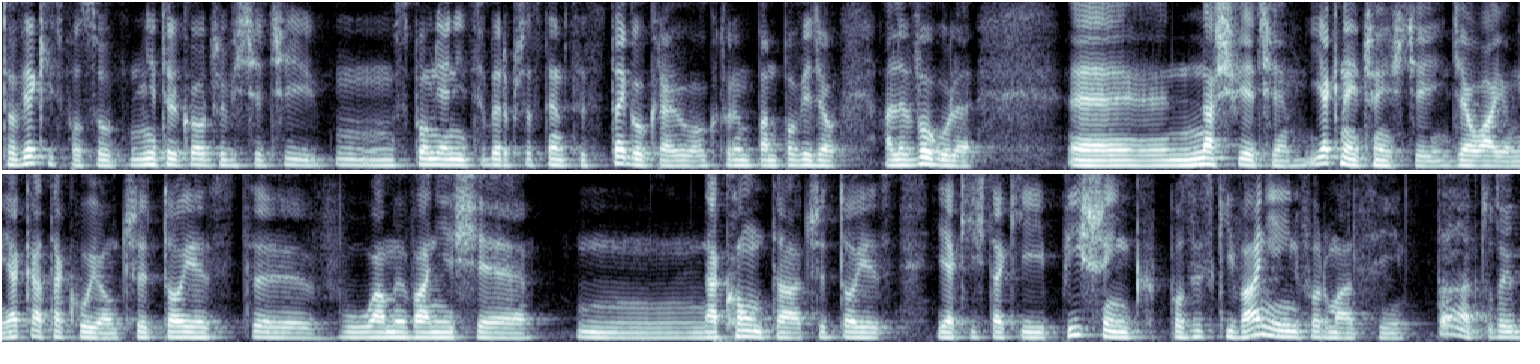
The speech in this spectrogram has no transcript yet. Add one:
To w jaki sposób, nie tylko oczywiście ci mm, wspomniani cyberprzestępcy z tego kraju, o którym Pan powiedział, ale w ogóle e, na świecie, jak najczęściej działają, jak atakują? Czy to jest e, włamywanie się mm, na konta, czy to jest jakiś taki phishing, pozyskiwanie informacji? Tak, tutaj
